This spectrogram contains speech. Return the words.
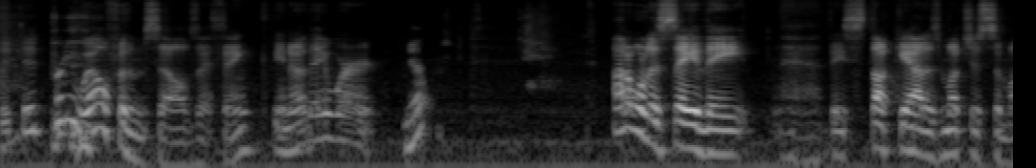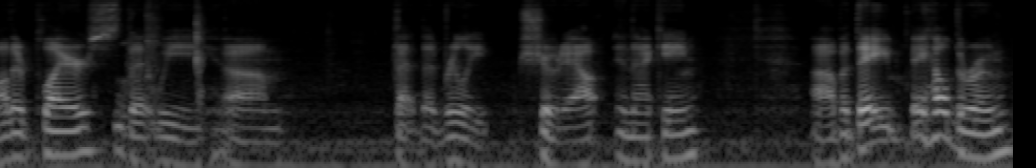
they did pretty well for themselves. I think you know they weren't. Yep. I don't want to say they they stuck out as much as some other players that we um, that that really showed out in that game. Uh, but they they held their own.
